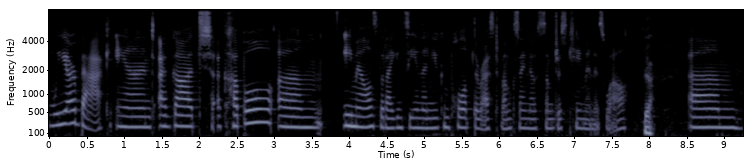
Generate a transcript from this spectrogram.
we are back, and I've got a couple um, emails that I can see, and then you can pull up the rest of them because I know some just came in as well. Yeah. Um,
